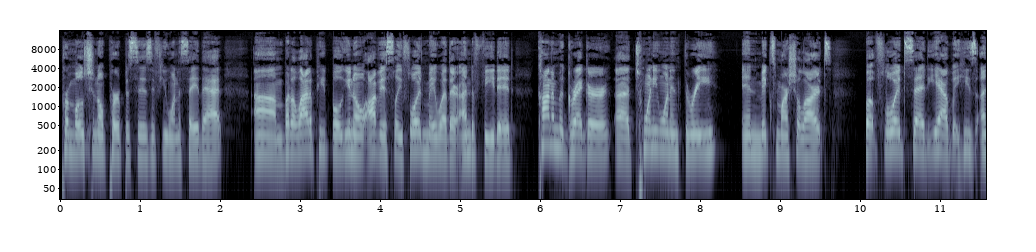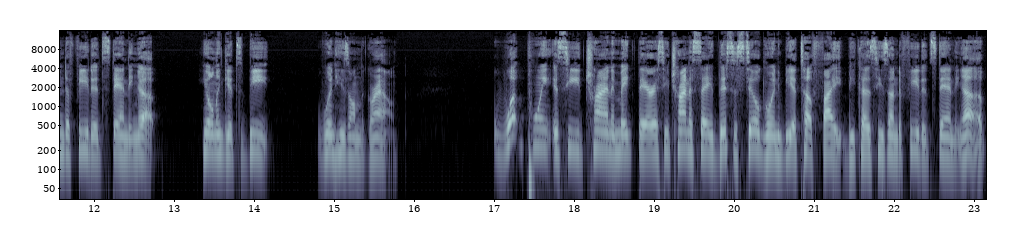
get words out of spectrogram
promotional purposes, if you want to say that. Um, but a lot of people, you know, obviously Floyd Mayweather undefeated, Conor McGregor uh, 21 and 3 in mixed martial arts. But Floyd said, yeah, but he's undefeated standing up. He only gets beat when he's on the ground. What point is he trying to make there? Is he trying to say this is still going to be a tough fight because he's undefeated standing up?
